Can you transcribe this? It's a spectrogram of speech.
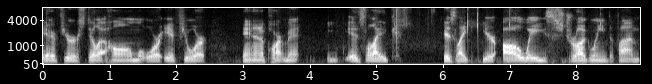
if you're still at home or if you're in an apartment it's like it's like you're always struggling to find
